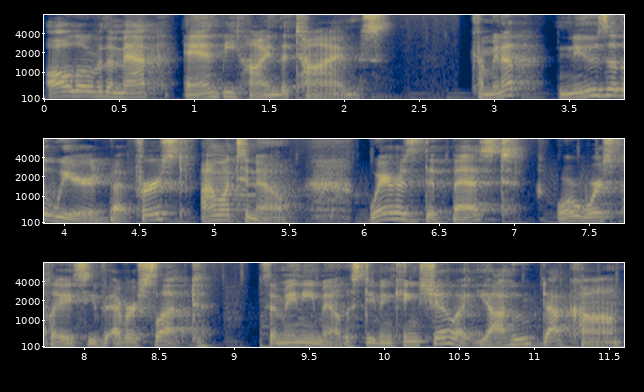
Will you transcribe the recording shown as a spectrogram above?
All Over the Map, and Behind the Times. Coming up, news of the weird. But first, I want to know where is the best or worst place you've ever slept? Send me an email to Stephen King Show at yahoo.com.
